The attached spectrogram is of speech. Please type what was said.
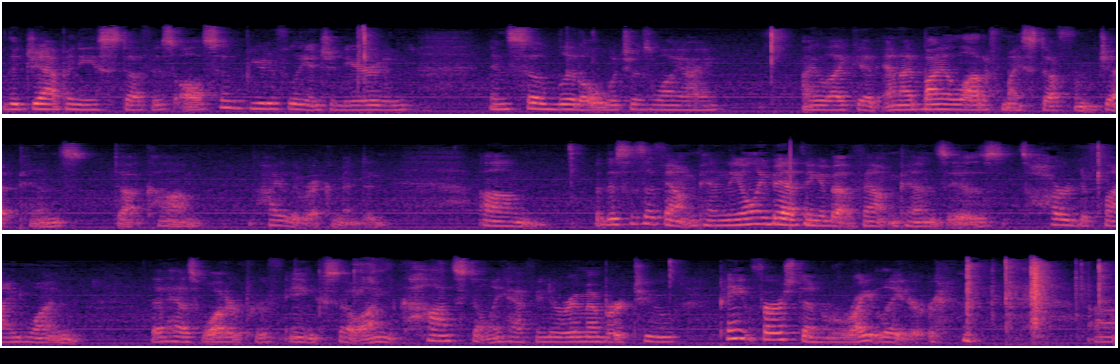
The Japanese stuff is also beautifully engineered and, and so little, which is why I I like it, and I buy a lot of my stuff from jetpens.com. Highly recommended. Um, but this is a fountain pen. The only bad thing about fountain pens is it's hard to find one that has waterproof ink, so I'm constantly having to remember to paint first and write later. uh,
